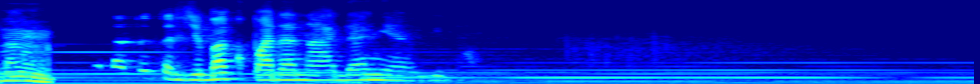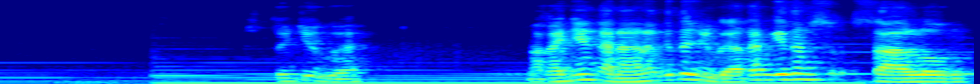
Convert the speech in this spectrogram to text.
Hmm. Kita tuh terjebak kepada nadanya gitu. Setuju gue makanya kadang-kadang kita juga kan kita selalu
